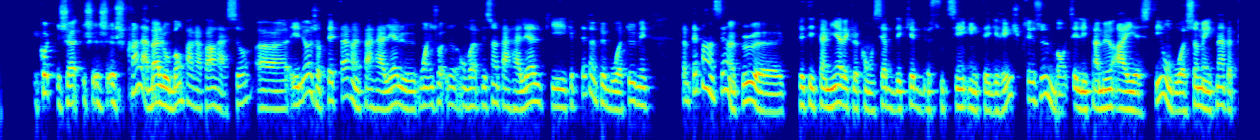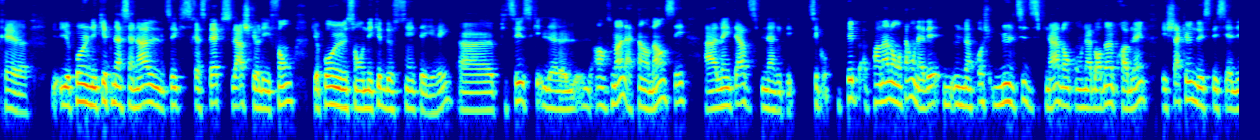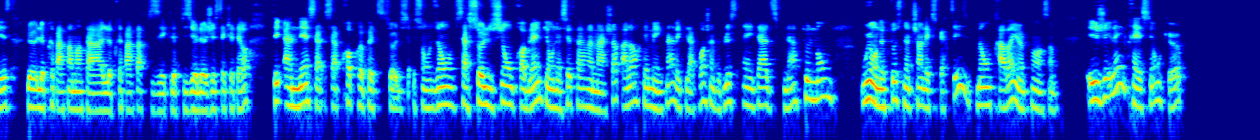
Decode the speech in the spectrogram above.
Écoute, je, prends la balle au bon par rapport à ça. Euh, et là, je vais peut-être faire un parallèle, on va appeler ça un parallèle qui est, peut-être un peu boiteux, mais ça me fait penser un peu euh, tu es familier avec le concept d'équipe de soutien intégré, je présume. Bon, tu sais, les fameux IST, on voit ça maintenant à peu près. Euh, il n'y a pas une équipe nationale qui se respecte, slash qui a les fonds, qui n'a pas son équipe de soutien intégré. Euh, puis, tu sais, en ce moment, la tendance, c'est à l'interdisciplinarité. C'est pendant longtemps, on avait une approche multidisciplinaire, donc on abordait un problème et chacun des spécialistes, le, préparateur mental, le préparateur physique, le physiologiste, etc., amenait sa, propre petite, son, disons, sa solution au problème, puis on essayait de faire un mash-up, alors que maintenant, avec l'approche un peu plus interdisciplinaire, tout le monde, oui, on a tous notre champ d'expertise, mais on travaille un peu ensemble. Et j'ai l'impression que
